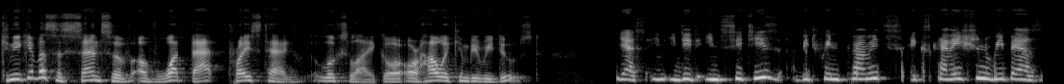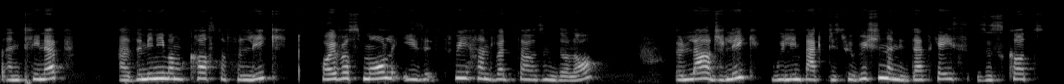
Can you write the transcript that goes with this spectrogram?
can you give us a sense of, of what that price tag looks like or, or how it can be reduced? Yes, in, indeed. In cities, between permits, excavation, repairs, and cleanup, uh, the minimum cost of a leak, however small, is $300,000. A large leak will impact distribution, and in that case, the, scot-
